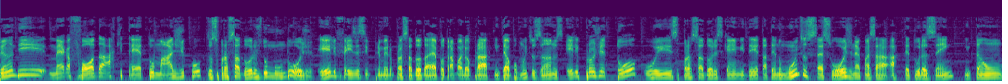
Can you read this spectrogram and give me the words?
grande, mega foda arquiteto mágico dos processadores do mundo hoje. Ele fez esse primeiro processador da Apple, trabalhou para Intel por muitos anos. Ele projetou os processadores que a AMD está tendo muito sucesso hoje, né, com essa arquitetura Zen. Então,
